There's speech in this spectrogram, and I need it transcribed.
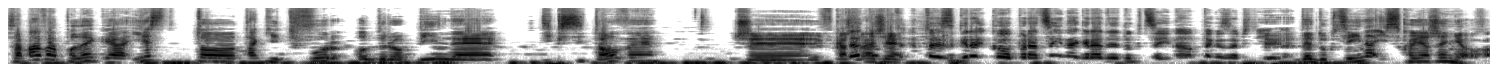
Zabawa polega, jest to taki twór odrobinę dixitowy, czy w każdym To, razie to, jest gra, kooperacyjna gra dedukcyjna, od tego zacznijmy. dedukcyjna i skojarzeniowa.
